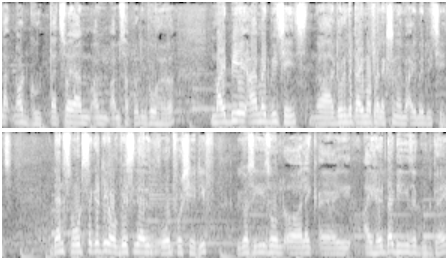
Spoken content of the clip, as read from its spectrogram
not, not good. That's why I'm, I'm, I'm supporting for her. Might be I might be changed uh, during the time of election. I, I, might be changed. Then sports secretary obviously I will vote for Sharif because he is all, uh, like I, I heard that he is a good guy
